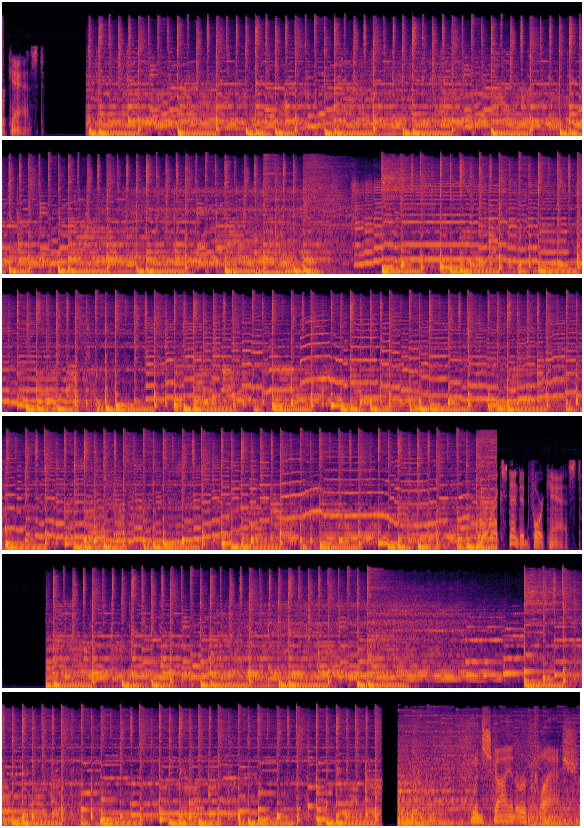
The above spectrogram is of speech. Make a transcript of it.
Forecast. Extended forecast. When sky and earth clash,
